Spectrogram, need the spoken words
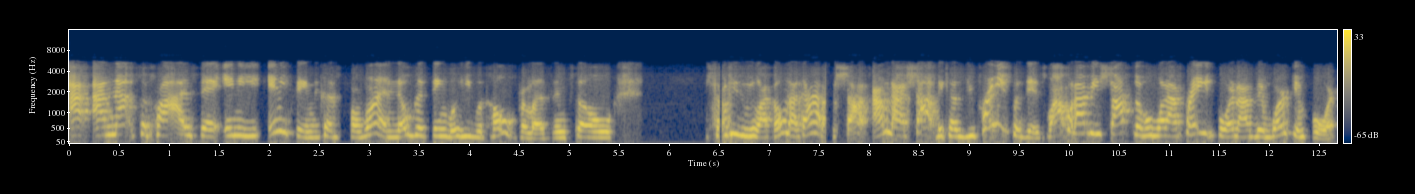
I, I'm not surprised at any anything because for one, no good thing will he withhold from us. And so some people be like, Oh my God, I'm shocked. I'm not shocked because you prayed for this. Why would I be shocked over what I prayed for and I've been working for?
